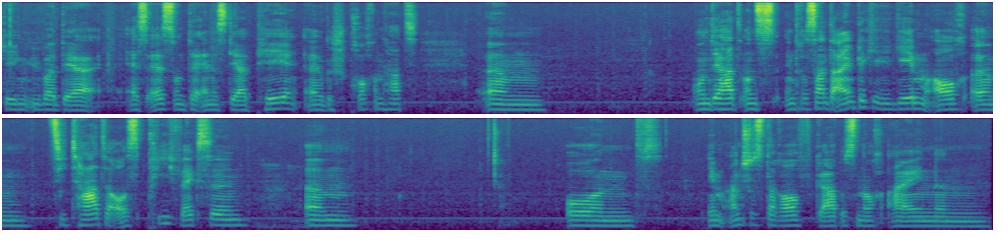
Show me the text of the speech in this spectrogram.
gegenüber der SS und der NSDAP äh, gesprochen hat. Ähm, und er hat uns interessante Einblicke gegeben, auch ähm, Zitate aus Briefwechseln. Ähm, und im Anschluss darauf gab es noch einen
